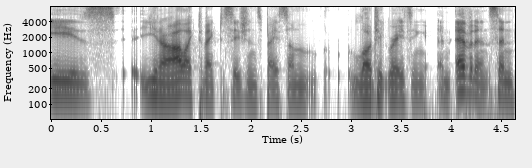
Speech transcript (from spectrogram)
is, you know, I like to make decisions based on logic, reasoning, and evidence, and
